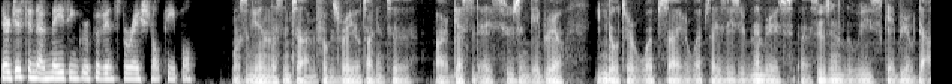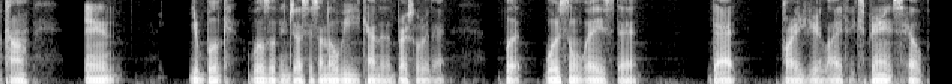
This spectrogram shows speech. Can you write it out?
they're just an amazing group of inspirational people. Once again, listen to Focus Radio talking to our guest today, Susan Gabriel. You can go to her website. Her website is easy to remember. It's uh, susanlouisegabriel.com. And your book, Wheels of Injustice, I know we kind of brushed over that, but what are some ways that that part of your life experience helped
